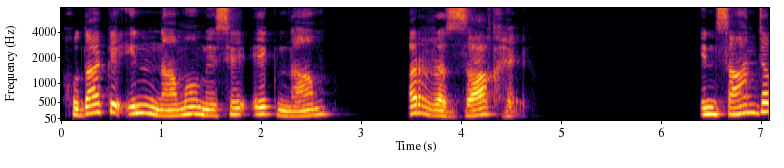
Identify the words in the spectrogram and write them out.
خدا کے ان ناموں میں سے ایک نام الرزاق ہے۔ انسان جب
